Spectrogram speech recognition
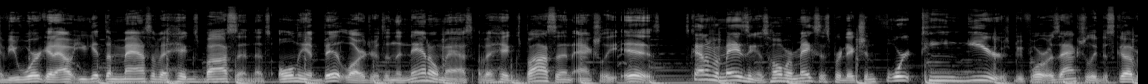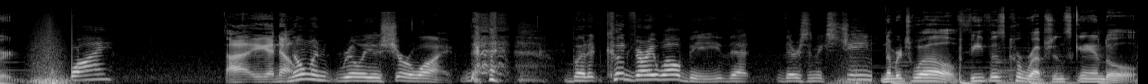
If you work it out, you get the mass of a Higgs boson that's only a bit larger than the nanomass of a Higgs boson actually is kind of amazing as Homer makes his prediction 14 years before it was actually discovered. Why? Uh, yeah, no. No one really is sure why. but it could very well be that there's an exchange. Number 12, FIFA's corruption scandal.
